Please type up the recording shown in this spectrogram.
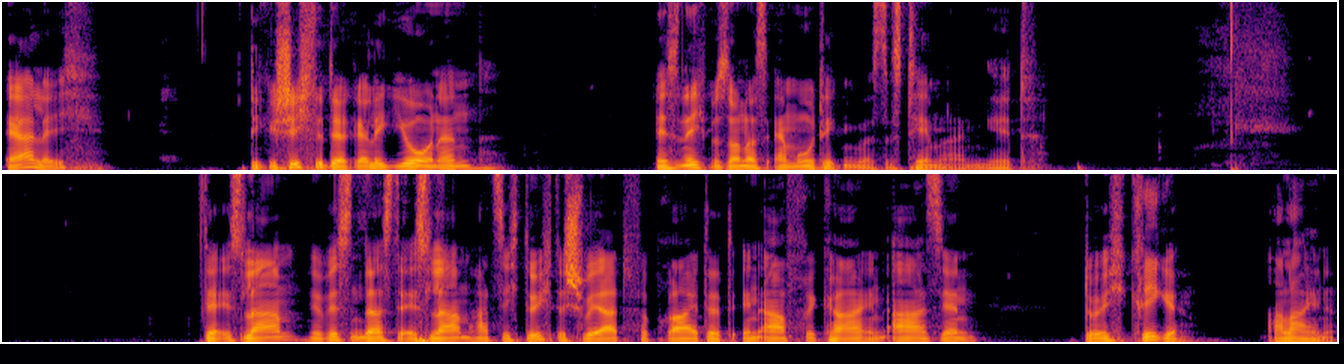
Ehrlich, die Geschichte der Religionen ist nicht besonders ermutigend, was das Thema angeht. Der Islam, wir wissen das, der Islam hat sich durch das Schwert verbreitet in Afrika, in Asien, durch Kriege alleine.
